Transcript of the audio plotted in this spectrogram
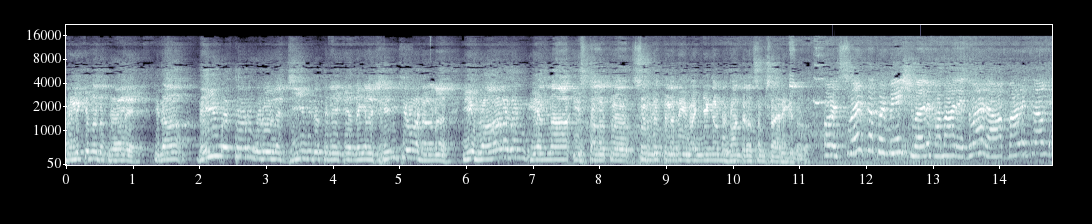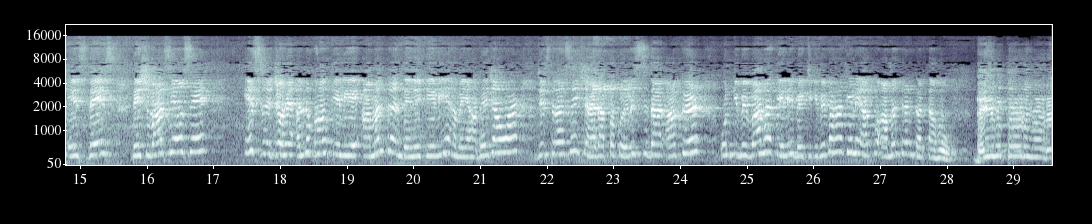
വിളിക്കുന്നത് പോലെ ഇതാ ദൈവത്തോടു കൂടിയുള്ള ജീവിതത്തിലേക്ക് നിങ്ങളെ ക്ഷണിക്കുവാനാണ് ഈ വാളകം എന്ന ഈ സ്ഥലത്ത് സ്വർഗത്തിലെ ദൈവം ഞങ്ങൾ മുഖാന്തരം സംസാരിക്കുന്നത് और स्वर्ग का परमेश्वर हमारे द्वारा बालक्रम इस देश देशवासियों से इस जो है अनुभव के लिए आमंत्रण देने के लिए हमें यहाँ भेजा हुआ है जिस तरह से शायद आपका कोई रिश्तेदार आकर उनकी विवाह के लिए बेटी की विवाह के लिए आपको आमंत्रण करता हो ദൈവത്തോടുകൂടെ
